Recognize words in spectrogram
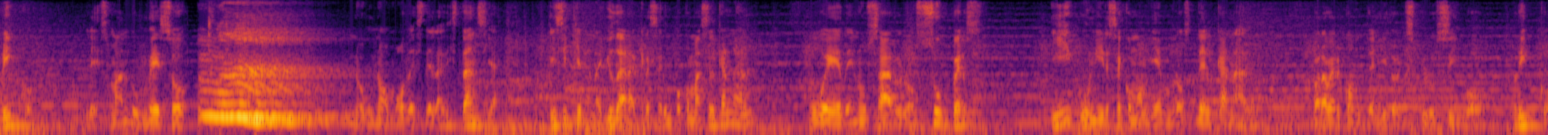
rico. Les mando un beso. No un homo desde la distancia. Y si quieren ayudar a crecer un poco más el canal, pueden usar los supers y unirse como miembros del canal para ver contenido exclusivo rico.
